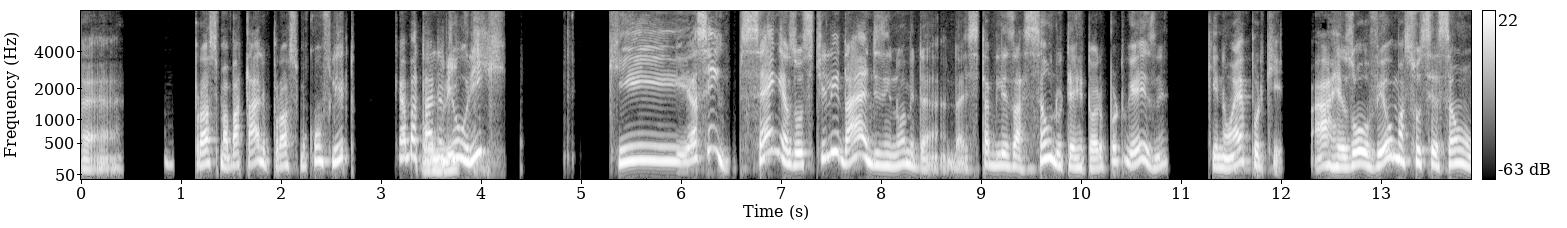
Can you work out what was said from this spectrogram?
é, próxima batalha, o próximo conflito, que é a Batalha de Ourique, que, assim, segue as hostilidades em nome da, da estabilização do território português, né? Que não é porque, ah, resolveu uma sucessão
